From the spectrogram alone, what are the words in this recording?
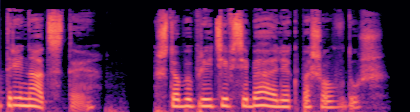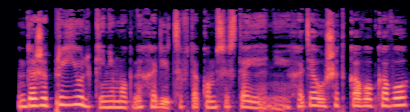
тринадцатая. Чтобы прийти в себя, Олег пошел в душ. Даже при Юльке не мог находиться в таком состоянии, хотя уж от кого-кого,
